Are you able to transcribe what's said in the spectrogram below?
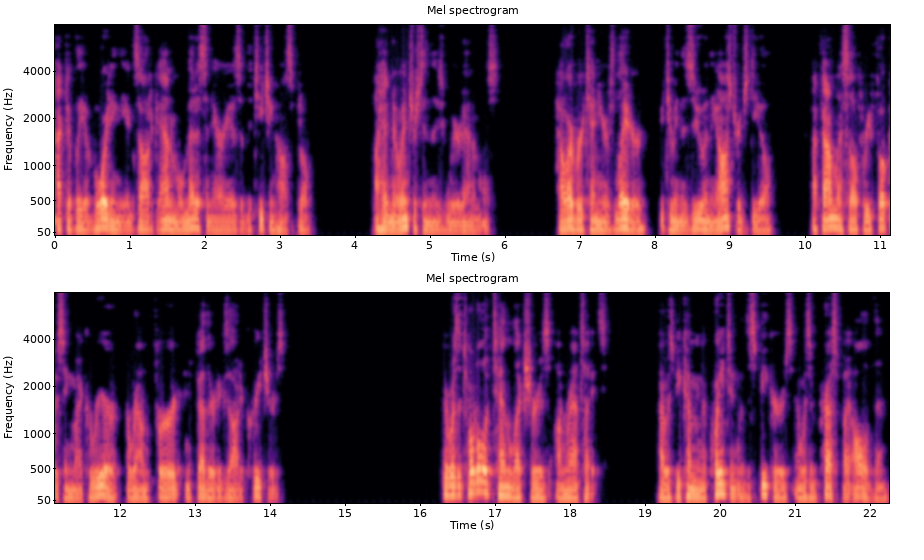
actively avoiding the exotic animal medicine areas of the teaching hospital. I had no interest in these weird animals. However, 10 years later, between the zoo and the ostrich deal, I found myself refocusing my career around furred and feathered exotic creatures. There was a total of 10 lectures on ratites. I was becoming acquainted with the speakers and was impressed by all of them.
